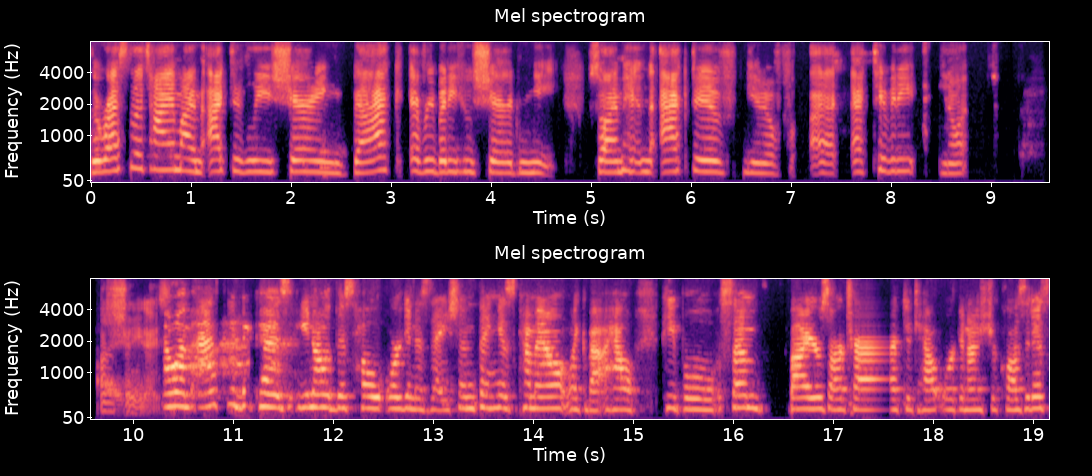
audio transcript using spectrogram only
The rest of the time, I'm actively sharing back everybody who shared me. So I'm hitting active, you know, uh, activity. You know what? I'll just show you guys. Oh, I'm asking because you know this whole organization thing has come out, like about how people, some buyers are attracted to how organized your closet is.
